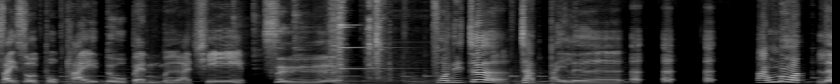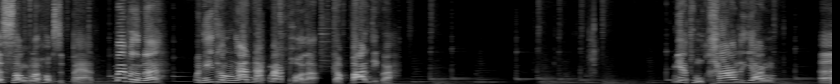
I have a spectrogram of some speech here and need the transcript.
ใส่สูตรผูกไทยดูเป็นมืออาชีพซื้อเฟอร์นิเจอร์ จัดไปเลย เออเออเออตังหมดเหลือ 268 ไม่เป็นไร วันนี้ทำงานหนักมากพอละ กลับบ้านดีกว่า เมียถูกฆ่าหรือยัง เอ่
